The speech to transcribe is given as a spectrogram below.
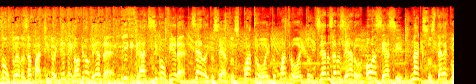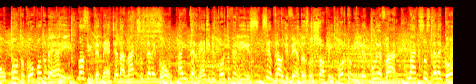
com planos a partir de 89,90. Ligue grátis e confira 0800 4848 000 ou acesse naxustelecom.com.br. Nossa internet é da Naxos Telecom, a internet de Porto Feliz. Central de vendas no Shopping Porto Miller Boulevard. Naxos Telecom,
